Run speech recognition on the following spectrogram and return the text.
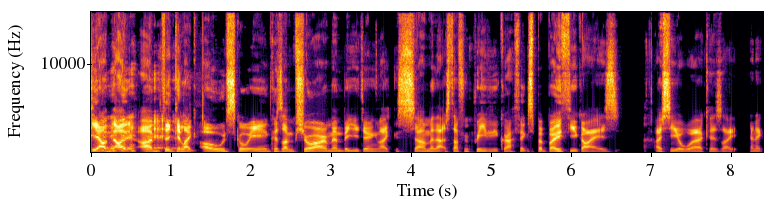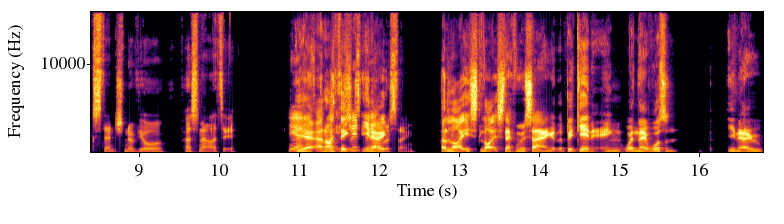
yeah, I'm, I, I'm thinking like old school Ian because I'm sure I remember you doing like some of that stuff in preview graphics. But both you guys, I see your work as like an extension of your personality. Yeah, yeah, and I think you know, and like like Stefan was saying at the beginning when there wasn't, you know,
